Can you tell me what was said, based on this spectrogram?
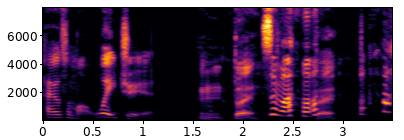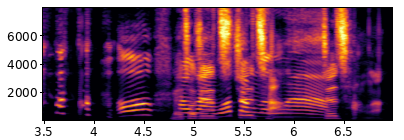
还有什么味觉？嗯，对，是吗？对。哦，没错，啦就是就是尝，就是尝啊。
